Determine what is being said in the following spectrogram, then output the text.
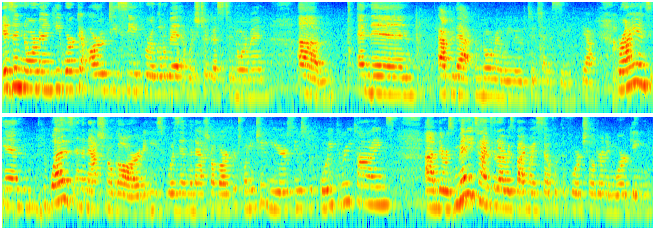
is in Norman. He worked at ROTC for a little bit, which took us to Norman. Um, and then after that, from Norman, we moved to Tennessee. Yeah, Brian's in. He was in the National Guard, and he was in the National Guard for 22 years. He was deployed three times. Um, there was many times that I was by myself with the four children and working,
